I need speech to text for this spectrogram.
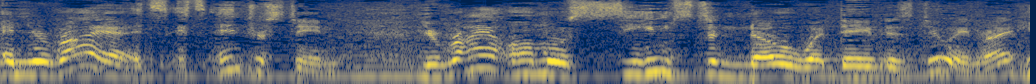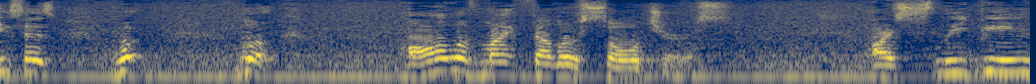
And Uriah, it's, it's interesting. Uriah almost seems to know what David is doing, right? He says, Look, all of my fellow soldiers are sleeping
